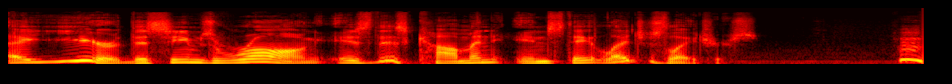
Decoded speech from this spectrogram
a year. This seems wrong. Is this common in state legislatures? Hmm.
